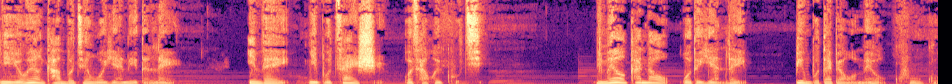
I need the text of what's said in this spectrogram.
你永远看不见我眼里的泪，因为你不在时，我才会哭泣。你没有看到我的眼泪，并不代表我没有哭过。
